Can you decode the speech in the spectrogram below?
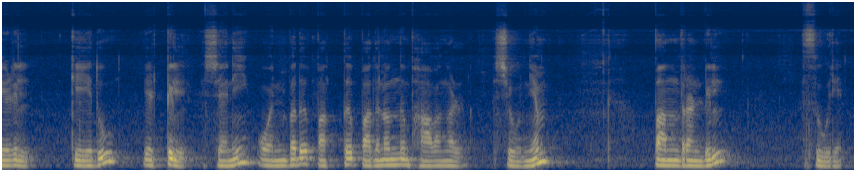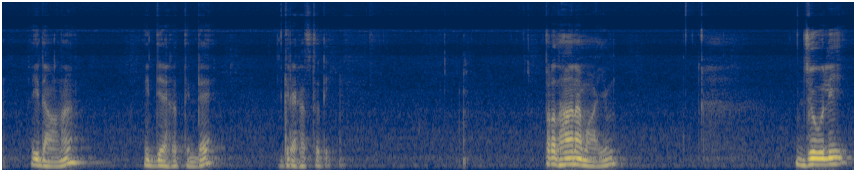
ഏഴിൽ കേതു എട്ടിൽ ശനി ഒൻപത് പത്ത് പതിനൊന്ന് ഭാവങ്ങൾ ശൂന്യം പന്ത്രണ്ടിൽ സൂര്യൻ. ഇതാണ് ഇദ്ദേഹത്തിന്റെ ഗ്രഹസ്ഥിതി. പ്രധാനമായും ജോലി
